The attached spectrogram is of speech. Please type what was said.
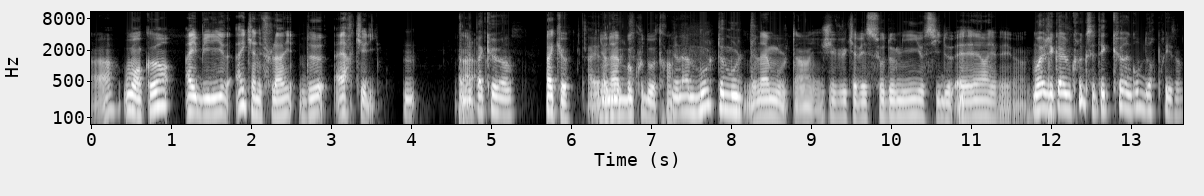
voilà, Ou encore I Believe I Can Fly de R. Kelly. Il n'y en Voilà. a pas que. Hein. Pas que. Ah, Il y en a moult. beaucoup d'autres. hein. Il y en a moult, moult. Il y en a moult. hein. J'ai vu qu'il y avait Sodomie aussi de R. Il y avait. euh, Moi, j'ai quand même cru que c'était que un groupe de reprise. hein.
